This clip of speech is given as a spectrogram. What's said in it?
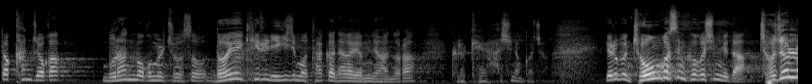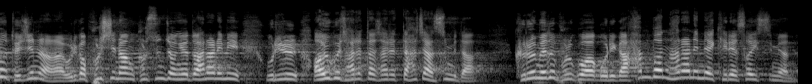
떡 한 조각 물 한 모금을 주어서 너의 길을 이기지 못할까 내가 염려하노라 그렇게 하시는 거죠. 여러분 좋은 것은 그것입니다. 저절로 되지는 않아요. 우리가 불신앙 불순종해도 하나님이 우리를 아이고 잘했다 잘했다 하지 않습니다. 그럼에도 불구하고 우리가 한 번 하나님의 길에 서 있으면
